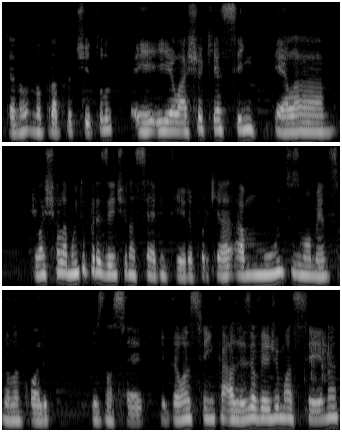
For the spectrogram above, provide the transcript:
até no, no próprio título. E, e, eu acho que, assim, ela eu acho ela muito presente na série inteira, porque há, há muitos momentos melancólicos na série. Então, assim, às vezes eu vejo uma cena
